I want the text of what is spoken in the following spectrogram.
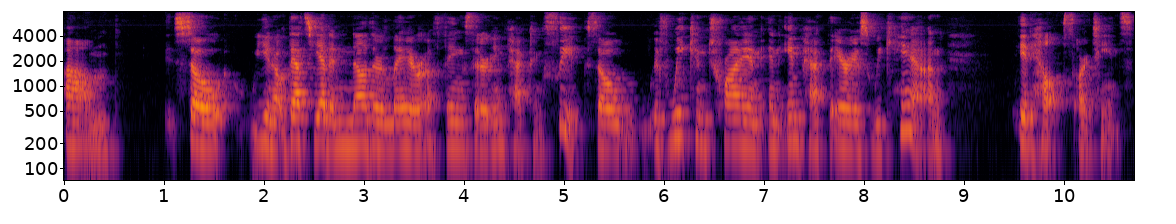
Um, so you know that's yet another layer of things that are impacting sleep. So if we can try and, and impact the areas we can it helps our teens.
